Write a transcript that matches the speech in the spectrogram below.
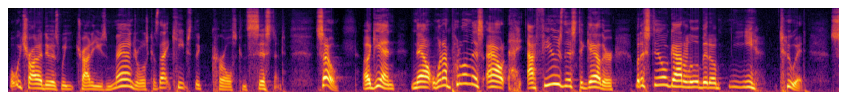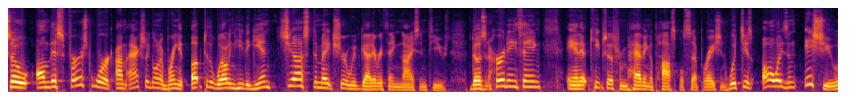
what we try to do is we try to use mandrels because that keeps the curls consistent. So, again, now when I'm pulling this out, I fuse this together, but it's still got a little bit of to it. So on this first work, I'm actually going to bring it up to the welding heat again just to make sure we've got everything nice and fused. Doesn't hurt anything, and it keeps us from having a possible separation, which is always an issue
